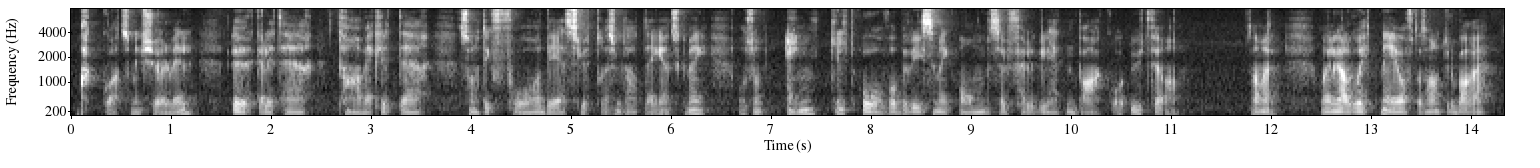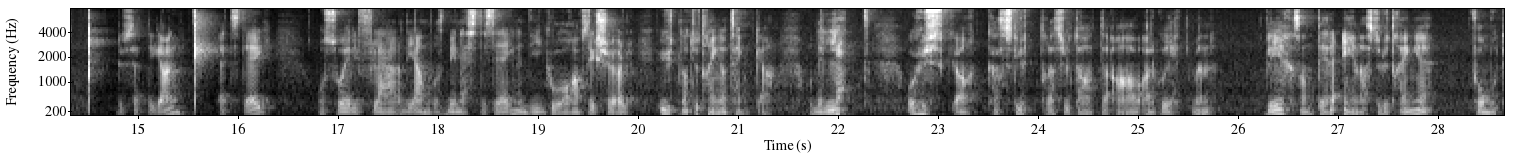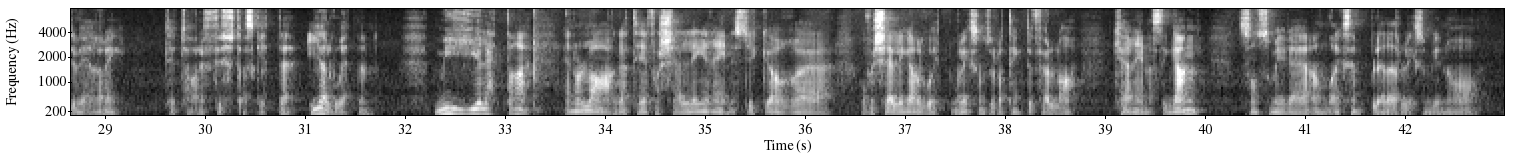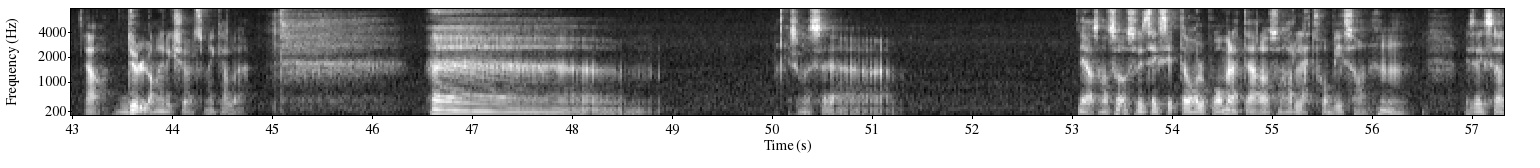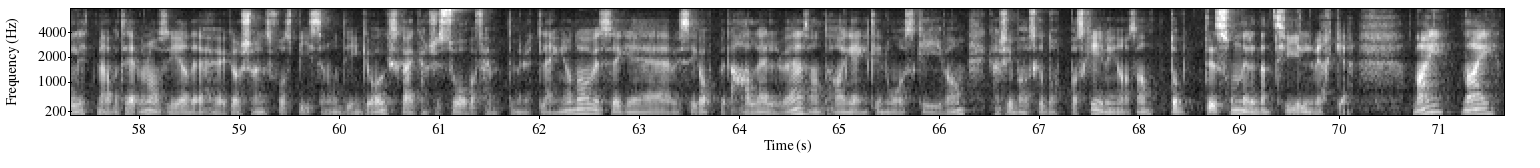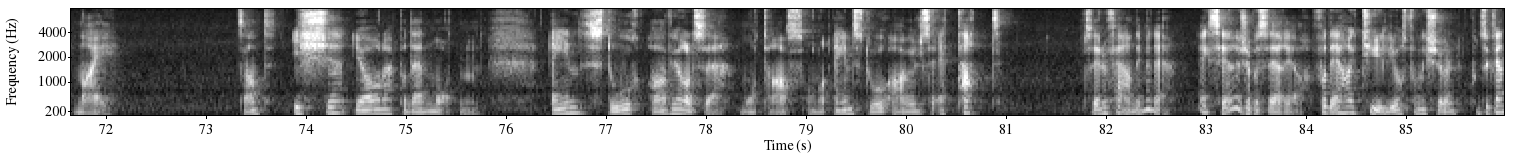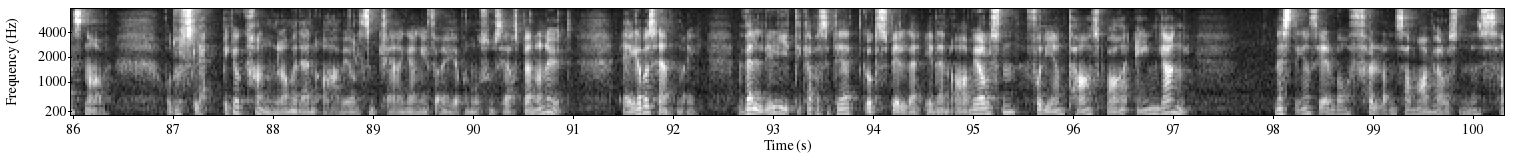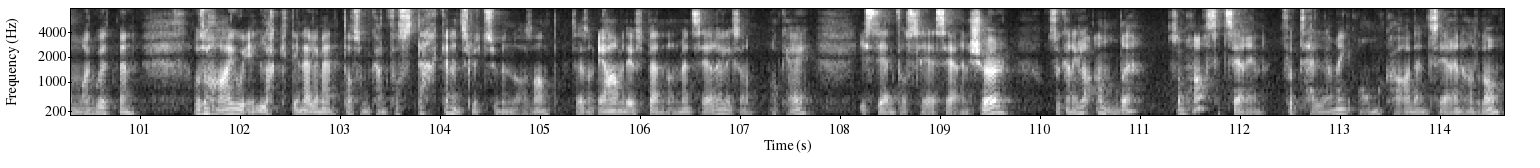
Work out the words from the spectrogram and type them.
akkurat som jeg sjøl vil. Øke litt her, ta vekk litt der, sånn at jeg får det sluttresultatet jeg ønsker meg, og som enkelt overbeviser meg om selvfølgeligheten bak å utføre den. Sammen. Og en algoritme er jo ofte sånn at du bare du setter i gang et steg, og så er de, flere, de, andre, de neste stegene de går av seg sjøl, uten at du trenger å tenke. Og det er lett å huske hva sluttresultatet av algoritmen blir. Sant? Det er det eneste du trenger for å motivere deg til å ta det første skrittet i algoritmen. Mye lettere enn å lage til forskjellige regnestykker eh, og forskjellige algoritmer liksom, som du har tenkt å følge hver eneste gang. Sånn som i det andre eksempelet, der du liksom begynner å ja, dulle med deg sjøl, som jeg kaller det. Uh, skal vi se ja, sånn, så, så, Hvis jeg sitter og holder på med dette, her, så har det lett for å bli sånn hmm, Hvis jeg ser litt mer på TV nå, så gir det høyere sjanse for å spise noe digg òg. Skal jeg kanskje sove 50 minutter lenger da, hvis jeg er, hvis jeg er oppe til halv elleve? Har jeg egentlig noe å skrive om? Kanskje jeg bare skal droppe skrivinga? Sånn er det den tvilen virker. Nei, nei, nei. Sant? Ikke gjør det på den måten. En stor avgjørelse må tas, og når en stor avgjørelse er tatt, så er du ferdig med det. Jeg ser ikke på serier, for det har jeg tydeliggjort for meg sjøl konsekvensen av. Og da slipper jeg å krangle med den avgjørelsen hver gang jeg får øye på noe som ser spennende ut. Jeg har bestemt meg. Veldig lite kapasitet går til spille i den avgjørelsen fordi den tas bare én gang. Neste gang så er det bare å følge den samme avgjørelsen, den samme algoritmen. Og så har jeg jo lagt inn elementer som kan forsterke den sluttsummen. Så jeg sånn, ja, men det er jo spennende med en serie, liksom. Ok. Istedenfor å se serien sjøl, så kan jeg la andre som har sett serien, fortelle meg om hva den serien handler om,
